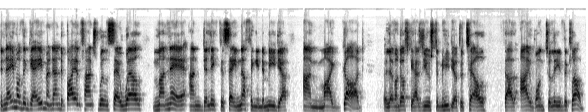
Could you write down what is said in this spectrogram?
the name of the game. And then the Bayern fans will say, well, Mane and De Ligt is saying nothing in the media. And my God, Lewandowski has used the media to tell that I want to leave the club.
